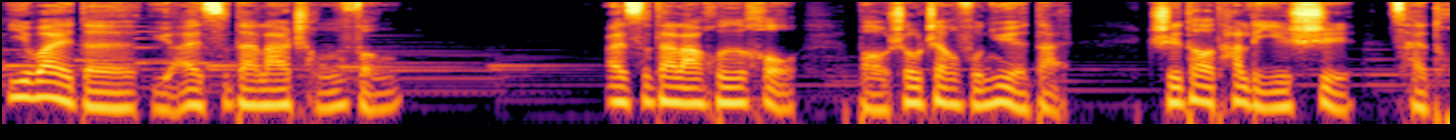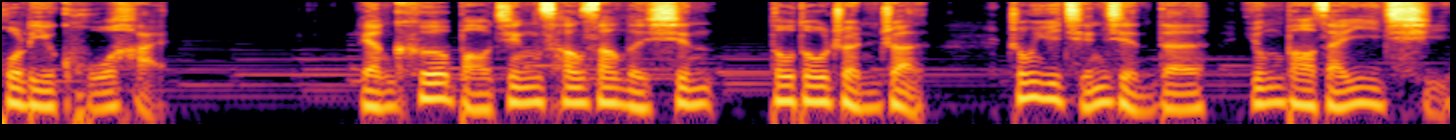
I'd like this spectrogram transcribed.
意外地与艾斯黛拉重逢。艾斯黛拉婚后饱受丈夫虐待，直到她离世才脱离苦海。两颗饱经沧桑的心兜兜转转，终于紧紧地拥抱在一起。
